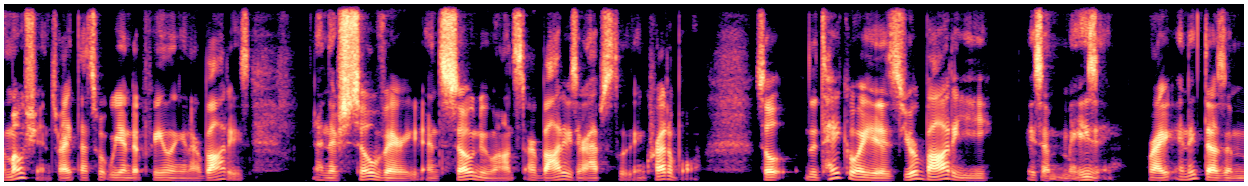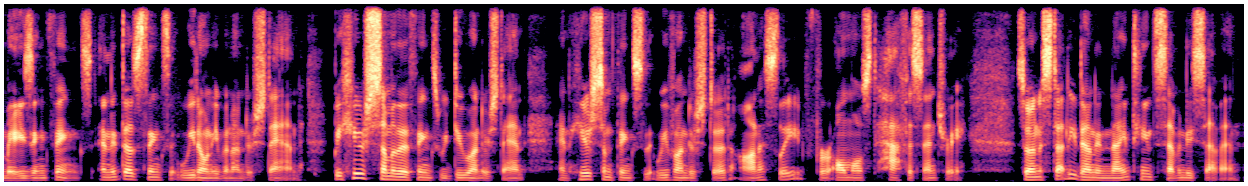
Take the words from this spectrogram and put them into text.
emotions, right? That's what we end up feeling in our bodies. And they're so varied and so nuanced. Our bodies are absolutely incredible. So the takeaway is your body is amazing, right? And it does amazing things. And it does things that we don't even understand. But here's some of the things we do understand. And here's some things that we've understood, honestly, for almost half a century. So, in a study done in 1977,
